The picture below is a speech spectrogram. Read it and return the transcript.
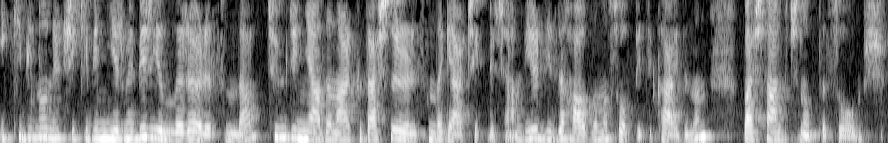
2013-2021 yılları arasında tüm dünyadan arkadaşlar arasında gerçekleşen bir dizi havlama sohbeti kaydının başlangıç noktası olmuş.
